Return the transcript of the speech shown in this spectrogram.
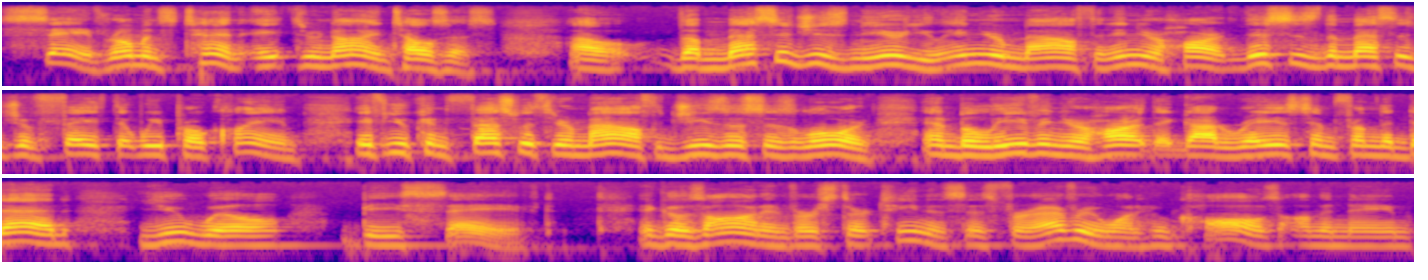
saved. Romans 10, 8 through 9 tells us uh, the message is near you, in your mouth and in your heart. This is the message of faith that we proclaim. If you confess with your mouth Jesus is Lord and believe in your heart that God raised him from the dead, you will be saved. It goes on in verse 13 and says, For everyone who calls on the name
